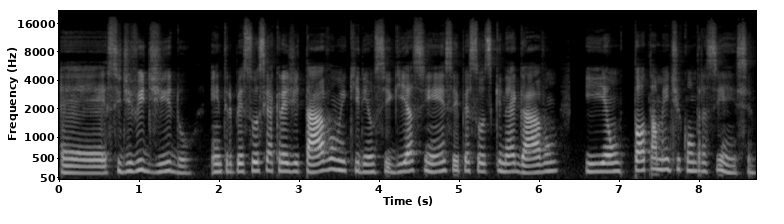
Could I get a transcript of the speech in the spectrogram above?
é, se dividido entre pessoas que acreditavam e queriam seguir a ciência e pessoas que negavam e iam totalmente contra a ciência.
